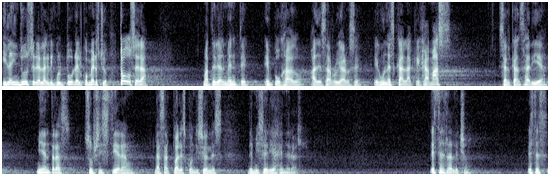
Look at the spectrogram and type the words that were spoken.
y la industria, la agricultura, el comercio, todo será materialmente empujado a desarrollarse en una escala que jamás se alcanzaría mientras subsistieran las actuales condiciones de miseria general. Esta es la lección. Esta es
